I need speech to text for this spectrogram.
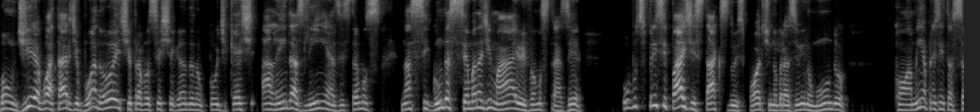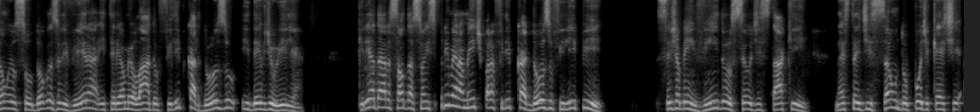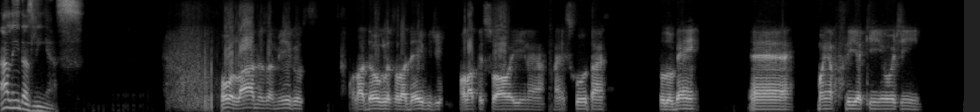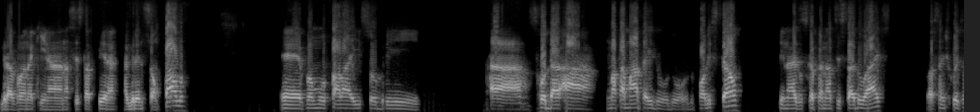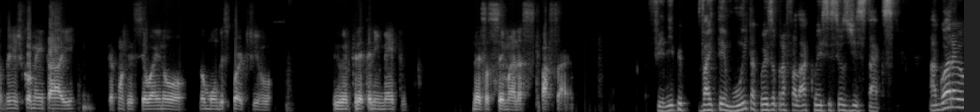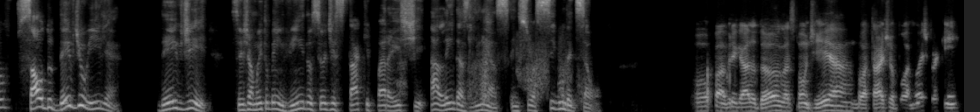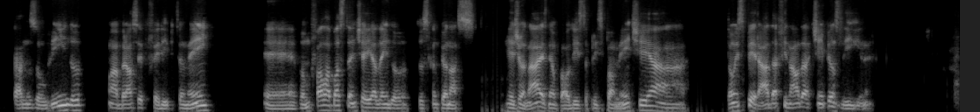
Bom dia, boa tarde, boa noite para você chegando no podcast Além das Linhas. Estamos na segunda semana de maio e vamos trazer os principais destaques do esporte no Brasil e no mundo. Com a minha apresentação, eu sou Douglas Oliveira e terei ao meu lado Felipe Cardoso e David William. Queria dar saudações primeiramente para Felipe Cardoso. Felipe, seja bem-vindo. Seu destaque nesta edição do podcast Além das Linhas. Olá, meus amigos. Olá, Douglas. Olá, David. Olá, pessoal aí na, na escuta. Tudo bem? É, manhã fria aqui hoje, gravando aqui na, na sexta-feira, a Grande São Paulo. É, vamos falar aí sobre a, a mata-mata aí do, do, do Paulistão, finais dos campeonatos estaduais bastante coisa para a gente comentar aí que aconteceu aí no, no mundo esportivo e do entretenimento nessas semanas que passaram. Felipe vai ter muita coisa para falar com esses seus destaques. Agora eu saldo David William. David, seja muito bem-vindo. Seu destaque para este Além das Linhas em sua segunda edição. Opa, obrigado, Douglas. Bom dia, boa tarde ou boa noite para quem está nos ouvindo. Um abraço aí para Felipe também. É, vamos falar bastante aí, além do, dos campeonatos regionais, né, o Paulista principalmente, a tão esperada final da Champions League, né?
